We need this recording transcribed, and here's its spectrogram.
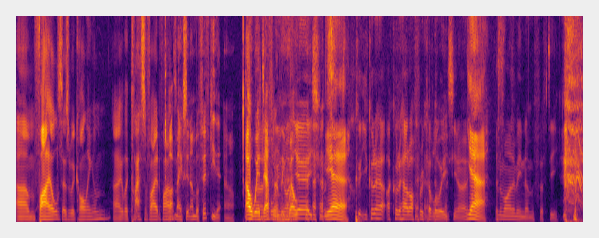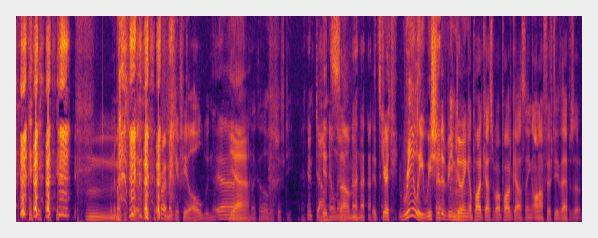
um, files, as we're calling them, uh, the classified files. That makes it number 50 then. Oh. oh, we're Uh, definitely 49 well. Yeah, you, Yeah. could- you could have. I could have held off for a couple of weeks. You know. Yeah. Wouldn't mind have been number fifty. Mm. Wouldn't make you feel, probably make you feel old, wouldn't it? Yeah. Yeah. Like, oh, they're 50. Downhill it's now. um it's curious. Really, we should have been doing a podcast about podcasting on our 50th episode.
